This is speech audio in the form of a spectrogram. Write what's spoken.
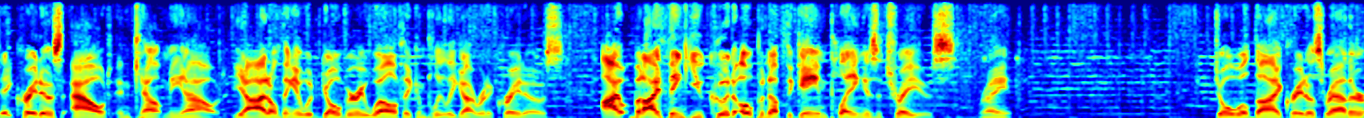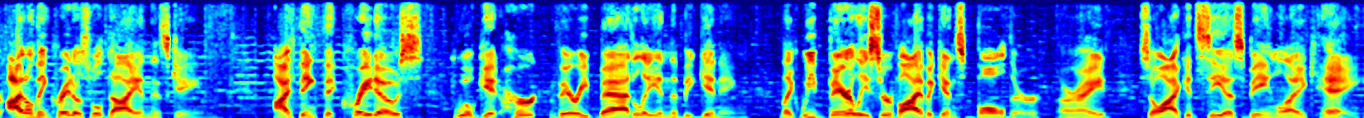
Take Kratos out and count me out. Yeah, I don't think it would go very well if they completely got rid of Kratos. I, but I think you could open up the game playing as Atreus, right? Joel will die, Kratos rather. I don't think Kratos will die in this game. I think that Kratos will get hurt very badly in the beginning. Like we barely survive against Baldur, all right? So I could see us being like, "Hey,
